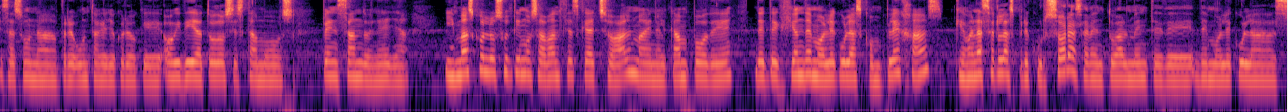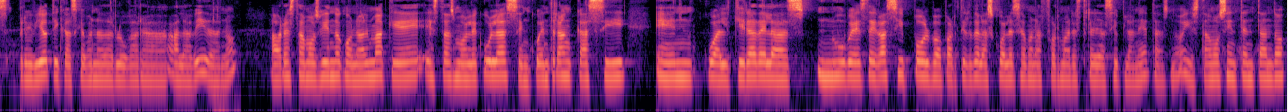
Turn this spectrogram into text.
Esa es una pregunta que yo creo que hoy día todos estamos pensando en ella y más con los últimos avances que ha hecho ALMA en el campo de detección de moléculas complejas, que van a ser las precursoras eventualmente de, moléculas prebióticas que van a dar lugar a, a la vida, ¿no? Ahora estamos viendo con ALMA que estas moléculas se encuentran casi en cualquiera de las nubes de gas y polvo a partir de las cuales se van a formar estrellas y planetas. ¿no? Y estamos intentando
